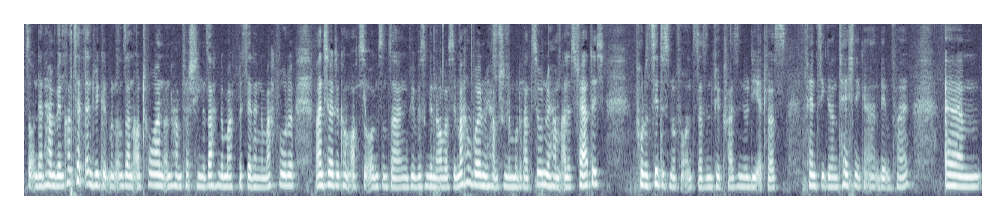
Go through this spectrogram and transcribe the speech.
So, und dann haben wir ein Konzept entwickelt mit unseren Autoren und haben verschiedene Sachen gemacht, bis der dann gemacht wurde. Manche Leute kommen auch zu uns und sagen, wir wissen genau, was wir machen wollen, wir haben schon eine Moderation, wir haben alles fertig, produziert es nur für uns. Da sind wir quasi nur die etwas fanzigeren Techniker in dem Fall. Ähm,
